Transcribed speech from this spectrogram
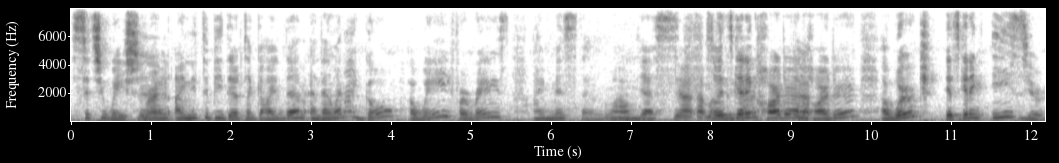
situation. Right. I need to be there to guide them. And then when I go away for a race, I miss them. Wow. Yes. Yeah, that must So it's getting hard. harder and harder. At work, it's getting easier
